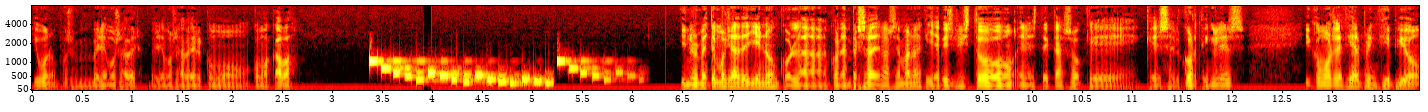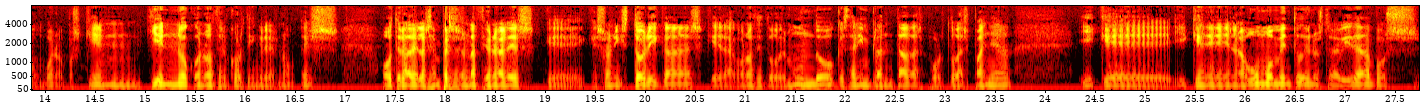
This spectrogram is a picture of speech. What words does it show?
Y bueno, pues veremos a ver, veremos a ver cómo, cómo acaba. Y nos metemos ya de lleno con la, con la empresa de la semana, que ya habéis visto en este caso que, que es el corte inglés. Y como os decía al principio, bueno, pues quién, quién no conoce el corte inglés, ¿no? Es otra de las empresas nacionales que, son históricas, que la conoce todo el mundo, que están implantadas por toda España y que, y que en algún momento de nuestra vida pues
